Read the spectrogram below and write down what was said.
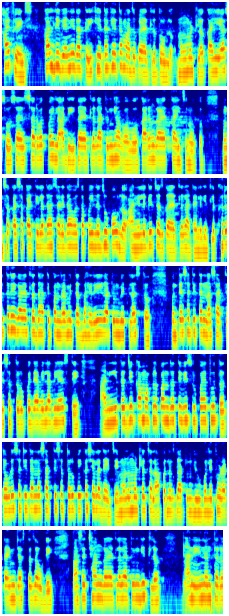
Hi friends काल दिव्याने रात्री खेळता खेळता माझं गळ्यातलं तोडलं. मग म्हटलं काही असो स सर्वात पहिलं आधी गळ्यातलं गाठून घ्यावं कारण गळ्यात काहीच नव्हतं. मग सकाळ सकाळी तिला दहा साडे दहा वाजता पहिलं झोपवलं आणि लगेचच गळ्यातलं गाठायला घेतलं. खरं तर हे गळ्यातलं दहा ते पंधरा मिनटात बाहेरही गाठून भेटलं असतं पण त्यासाठी त्यांना साठ ते सत्तर रुपये द्यावे लागले असते. आणि इथं जे काम आपलं पंधरा ते वीस रुपयात होतं तेवढ्यासाठी त्यांना साठ ते सत्तर रुपये कशाला द्यायचे? म्हणून म्हटलं चला आपणच गाठून घेऊ भले थोडा टाईम जास्त जाऊ दे. असं छान गळ्यातलं गाठून घेतलं. आणि नंतर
